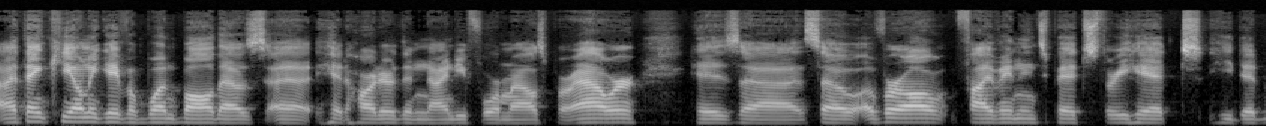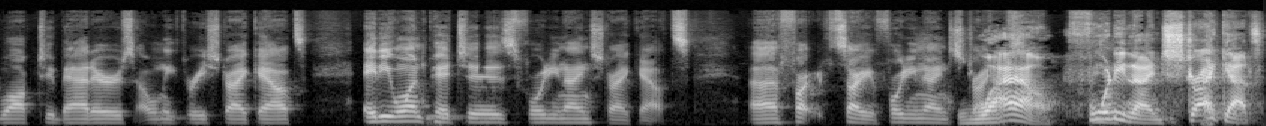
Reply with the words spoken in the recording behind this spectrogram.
I think he only gave up one ball that was uh, hit harder than 94 miles per hour. His uh, so overall five innings pitched, three hits. He did walk two batters, only three strikeouts, 81 pitches, 49 strikeouts. Uh, far, sorry, 49 strikes. Wow, 49 strikeouts.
